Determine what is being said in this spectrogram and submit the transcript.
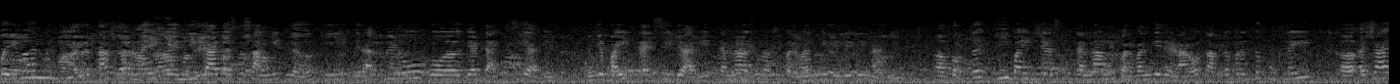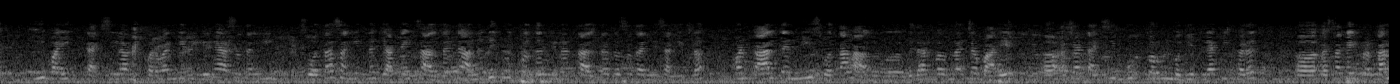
परिवहन मंत्री प्रताप सरनाईक यांनी काल असं सांगितलं की रॅपिडो ज्या टॅक्सी आहेत म्हणजे बाईक टॅक्सी ज्या आहेत त्यांना अजून आम्ही परवानगी दिलेली नाही. फक्त ई बाईक जे असतील त्यांना आम्ही परवानगी देणार आहोत. आतापर्यंत कुठल्याही अशा ई बाईक टॅक्सीला आम्ही परवानगी दिली नाही असं त्यांनी स्वतः सांगितलं. ज्या काही चालतात त्या अनधिकृत पद्धतीनं चालतात असं त्यांनी सांगितलं. पण काल त्यांनी स्वतः विधानभवनाच्या बाहेर अशा टॅक्सी बुक करून बघितल्या की खरंच असा काही प्रकार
